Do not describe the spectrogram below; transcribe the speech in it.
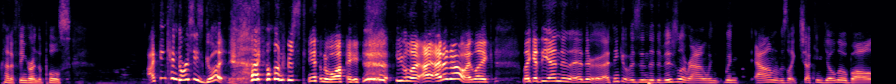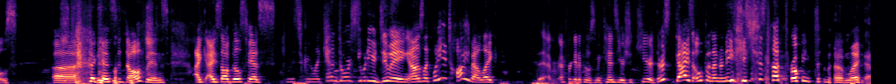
kind of finger on the pulse. I think Ken Dorsey's good. I don't understand why people are, I, I don't know. I like like at the end, uh, there, I think it was in the divisional round when when Allen was like chucking YOLO balls uh, against the Dolphins. I, I, saw Bills fans screaming like, "Ken Dorsey, what are you doing?" And I was like, "What are you talking about?" Like, I forget if it was McKenzie or Shakir. There's guys open underneath. He's just not throwing to them. Like, yeah.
